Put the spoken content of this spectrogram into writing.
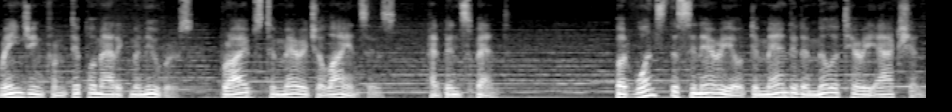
ranging from diplomatic maneuvers, bribes to marriage alliances, had been spent. But once the scenario demanded a military action,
